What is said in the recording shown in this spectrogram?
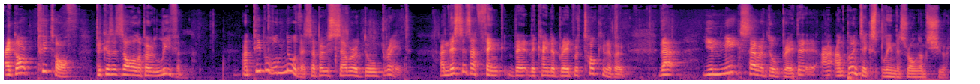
I got put off because it's all about leaven. And people will know this about sourdough bread. And this is, I think, the, the kind of bread we're talking about. That you make sourdough bread. Uh, I, I'm going to explain this wrong, I'm sure.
